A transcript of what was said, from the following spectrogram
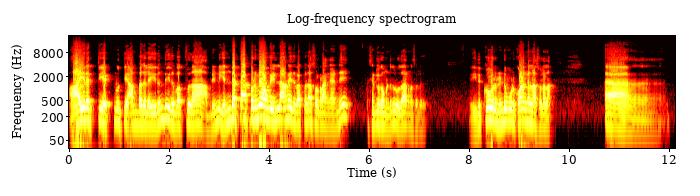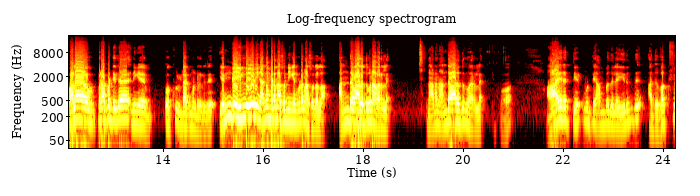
ஆயிரத்தி எட்நூத்தி ஐம்பதுல இருந்து இது வக்ஃபு தான் அப்படின்னு எந்த பேப்பருமே அவங்க இல்லாமல் இது வக்ஃபு தான் சொல்றாங்கன்னு சென்ட்ரல் கவர்மெண்ட் வந்து ஒரு உதாரணம் சொல்லுது இதுக்கும் ஒரு ரெண்டு மூணு கோணங்கள் நான் சொல்லலாம். பல ப்ராப்பர்ட்டியில் நீங்கள் டாக்குமெண்ட் இருக்குது. எங்கே இல்லையோ நீங்கள் அங்கே மட்டும் தான் சொன்னீங்கன்னு கூட நான் சொல்லலாம். அந்த வாதத்துக்கும் நான் வரல. நான் அந்த வாதத்துக்கும் வரல. இப்போது ஆயிரத்தி எட்நூத்தி ஐம்பதுல இருந்து அது வக்ஃபு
